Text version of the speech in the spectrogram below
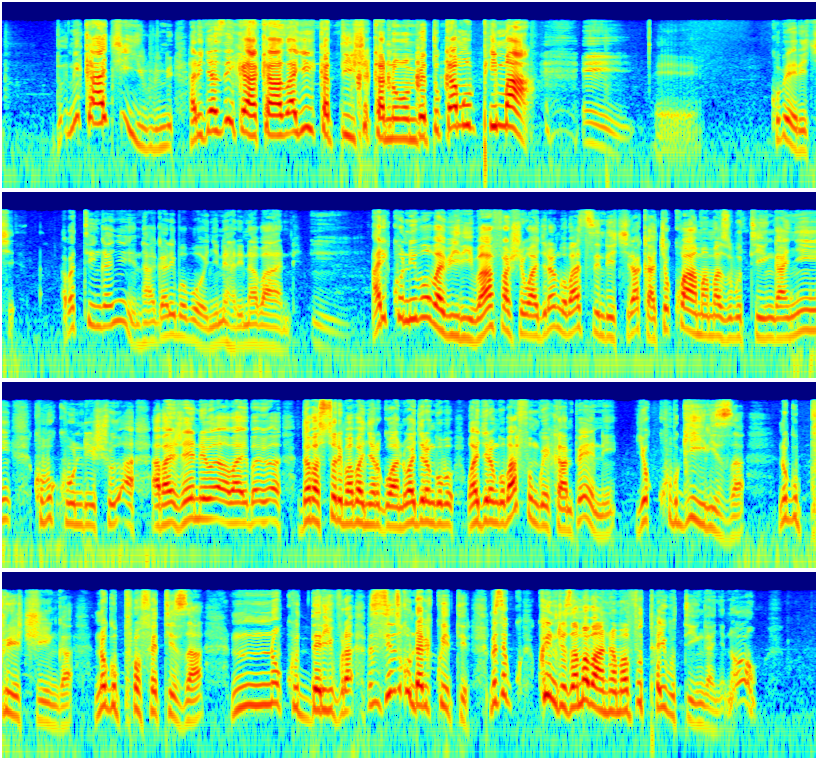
ni Kacyiru hari igihe azikakaza yikatisha Kanombe tukamupima. Eh. Kubera iki? Abatinganyi ntago ari bo bonyine hari n'abandi. Mm. Ariko nibo babiri bafashe wagira ngo batsindiye ikiraka cyo kwamamaza ubutinganyi kubukundisha a- abajene aba- aba- b'abasore b'abanyarwanda. Wagira ngo bafunguye kampeni yo kubwiriza no gupuricinga no guprofetiza no kuderivura. Sinzi ukuntu ndabikwitira. Mbese kwinjizamo abantu amavuta y'ubutinganyi? No.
